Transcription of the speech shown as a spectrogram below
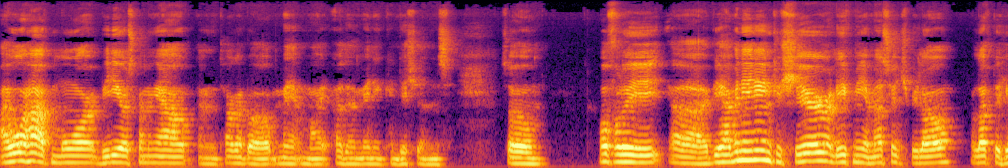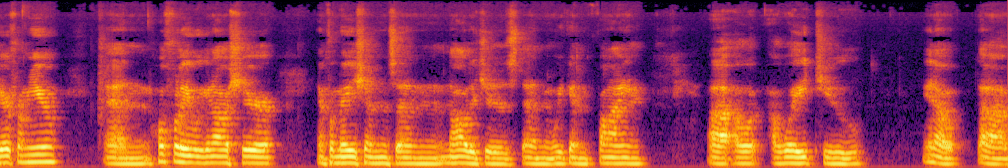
I will have more videos coming out and talking about my, other many conditions. So hopefully, uh, if you have anything to share, leave me a message below. I'd love to hear from you. And hopefully we can all share informations and knowledges and we can find uh, a, a way to, you know, uh,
